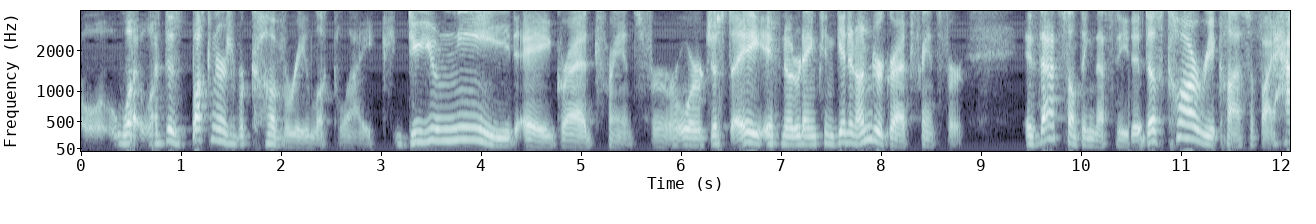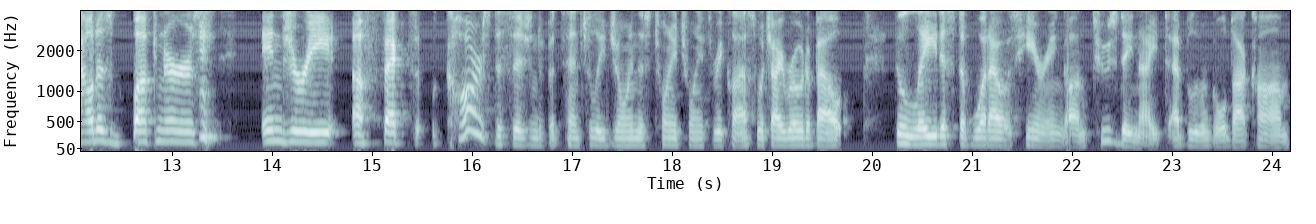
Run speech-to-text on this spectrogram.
What what does Buchner's recovery look like? Do you need a grad transfer or just a if Notre Dame can get an undergrad transfer? Is that something that's needed? Does Carr reclassify? How does Buchner's injury affect Carr's decision to potentially join this 2023 class, which I wrote about the latest of what I was hearing on Tuesday night at blueandgold.com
